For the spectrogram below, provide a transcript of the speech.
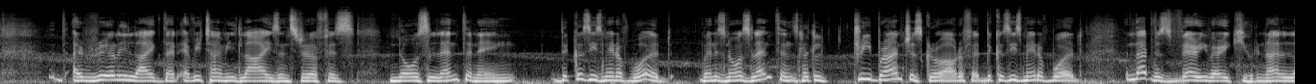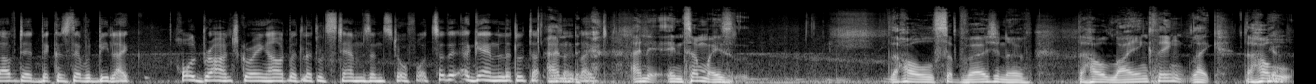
I really like that every time he lies, instead of his nose lengthening, because he's made of wood, when his nose lengthens, little tree branches grow out of it because he's made of wood. And that was very, very cute. And I loved it because there would be like whole branch growing out with little stems and so forth. So the, again, little touches I And- liked. and in some ways the whole subversion of the whole lying thing like the whole Yeah.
